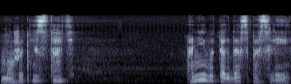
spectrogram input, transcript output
может не стать. Они его тогда спасли.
